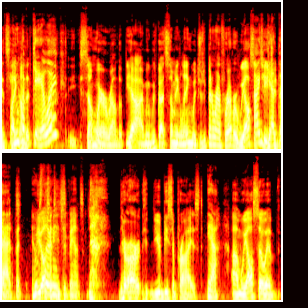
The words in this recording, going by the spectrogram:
it's like you on have the Gaelic. somewhere around the. Yeah, I mean, we've got so many languages. We've been around forever. We also I teach get that, advanced. but we also teach advanced. there are. You'd be surprised. Yeah. Um, we also have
